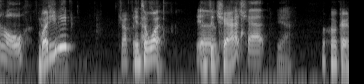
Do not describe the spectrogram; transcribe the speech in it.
Oh. What do you need? Drop the. Into password. what? Into the chat? Chat. Yeah. Okay.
